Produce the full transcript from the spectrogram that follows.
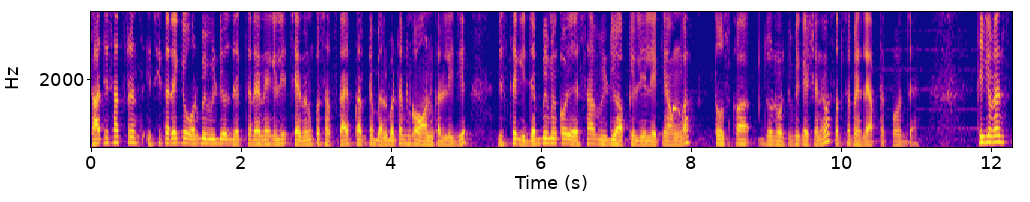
साथ ही साथ फ्रेंड्स इसी तरह के और भी वीडियोस देखते रहने के लिए चैनल को सब्सक्राइब करके बेल बटन को ऑन कर लीजिए, जिससे कि जब भी मैं कोई ऐसा वीडियो आपके लिए लेके आऊँगा तो उसका जो नोटिफिकेशन है वो सबसे पहले आप तक पहुँच जाए। ठीक है फ्रेंड्स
